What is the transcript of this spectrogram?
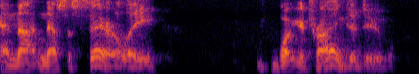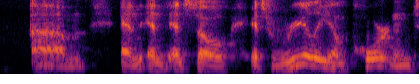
and not necessarily what you're trying to do. Um, and, and, and so it's really important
